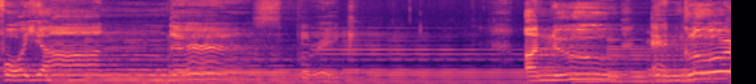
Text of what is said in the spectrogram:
for yonder's break. A new and glorious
